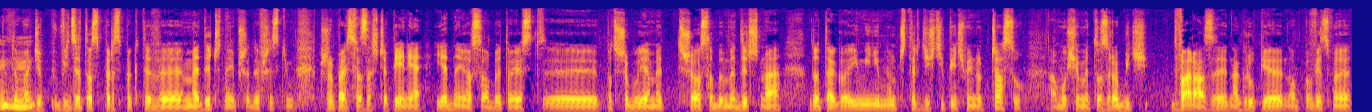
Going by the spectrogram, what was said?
I To będzie, widzę to z perspektywy medycznej przede wszystkim. Proszę Państwa, zaszczepienie jednej osoby to jest, y, potrzebujemy trzy osoby medyczne do tego i minimum 45 minut czasu, a musimy to zrobić dwa razy na grupie, no powiedzmy,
